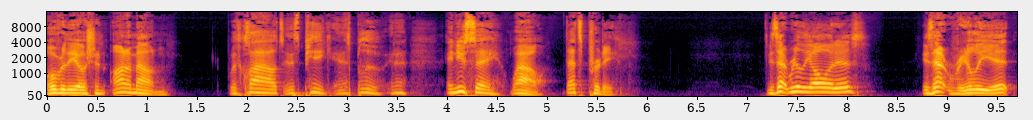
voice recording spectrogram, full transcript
over the ocean on a mountain with clouds and it's pink and it's blue. And, and you say, wow, that's pretty. Is that really all it is? Is that really it?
